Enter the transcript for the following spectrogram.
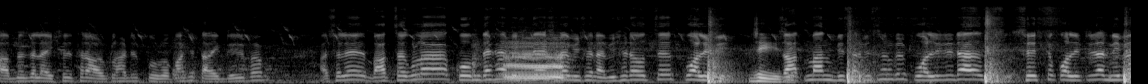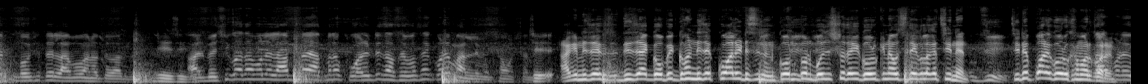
পাবনা জেলা ঈশ্বরী থানা অরকুলহাটের পূর্ব পাশে তারেক ডেয়ারি ফার্ম। আসলে বাচ্চাগুলা কম দেখায় বেশি দেখায় সেটা বিষয় না। বিষয়টা হচ্ছে কোয়ালিটি জি জাতমান বিচার বিশ্লেষণ করে কোয়ালিটিটা শ্রেষ্ঠ কোয়ালিটিটা নেবেন ভবিষ্যতে লাভবান হতে পারবে জি জি আর বেশি কথা বলে লাভ নাই আপনারা কোয়ালিটি যাচাই বাছাই করে মাল নেবেন সমস্যা নেই। জি আগে নিজে নিজে আগে অভিজ্ঞ নিজে কোয়ালিটি ছিলেন কোন কোন বৈশিষ্ট্য দেখে গরু কিনা উচিত এগুলোকে চিনেন। জি। চিনে পরে গরু খামার করেন। তারপরে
